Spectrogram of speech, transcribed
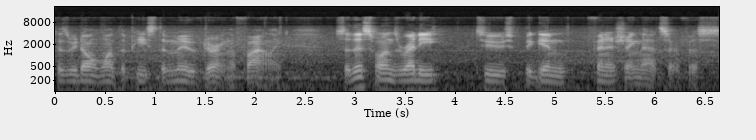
because we don't want the piece to move during the filing. So this one's ready to begin finishing that surface.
